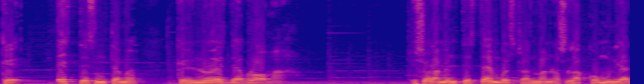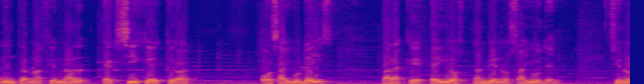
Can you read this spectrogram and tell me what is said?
que este es un tema que no es de broma. Y solamente está en vuestras manos. La comunidad internacional exige que os ayudéis para que ellos también os ayuden. Si no,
